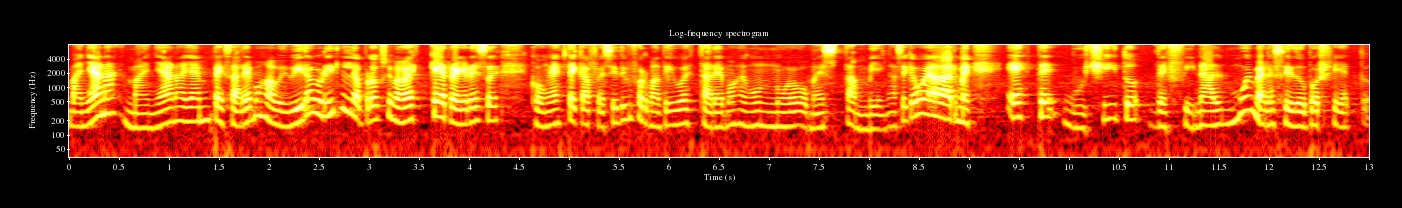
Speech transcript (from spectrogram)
Mañana, mañana ya empezaremos a vivir abril y la próxima vez que regrese con este cafecito informativo estaremos en un nuevo mes también. Así que voy a darme este buchito de final, muy merecido por cierto.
